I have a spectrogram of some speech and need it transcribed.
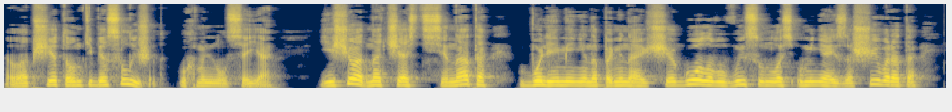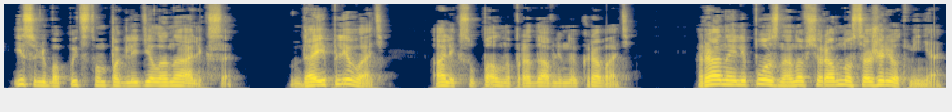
Вообще-то он тебя слышит, ухмыльнулся я. Еще одна часть сената, более-менее напоминающая голову, высунулась у меня из-за шиворота и с любопытством поглядела на Алекса. Да и плевать. Алекс упал на продавленную кровать. Рано или поздно оно все равно сожрет меня.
